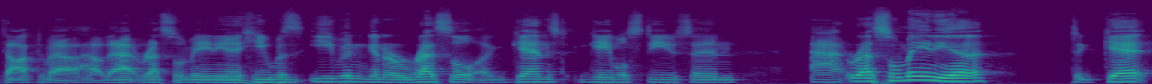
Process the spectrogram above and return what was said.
talked about how that WrestleMania, he was even going to wrestle against Gable Steveson at WrestleMania to get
